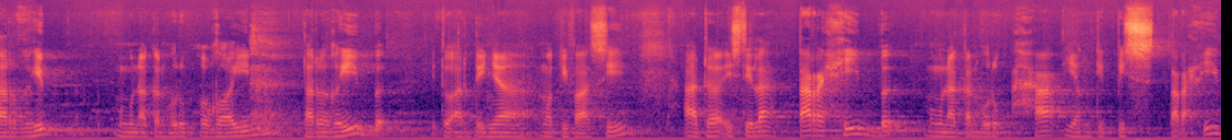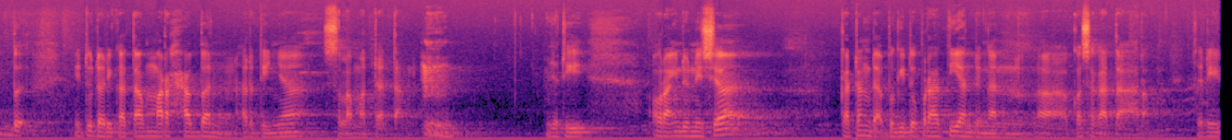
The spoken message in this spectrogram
targhib menggunakan huruf ghain targhib itu artinya motivasi ada istilah tarhib menggunakan huruf h yang tipis. Tarhib itu dari kata marhaban artinya selamat datang. Jadi orang Indonesia kadang tidak begitu perhatian dengan uh, kosakata Arab. Jadi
